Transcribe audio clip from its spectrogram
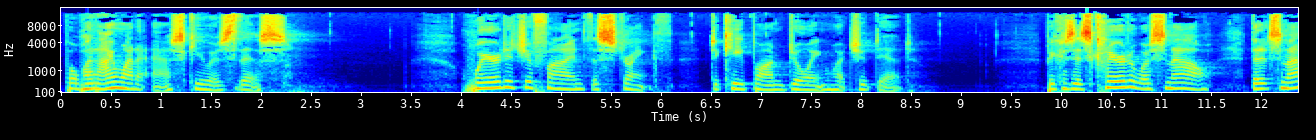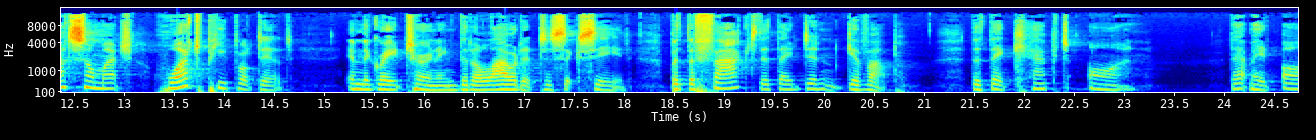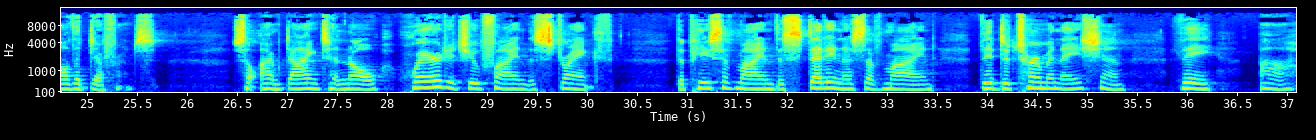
But what I want to ask you is this Where did you find the strength to keep on doing what you did? Because it's clear to us now that it's not so much what people did in the great turning that allowed it to succeed, but the fact that they didn't give up, that they kept on. That made all the difference. So I'm dying to know where did you find the strength, the peace of mind, the steadiness of mind, the determination, the, uh,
